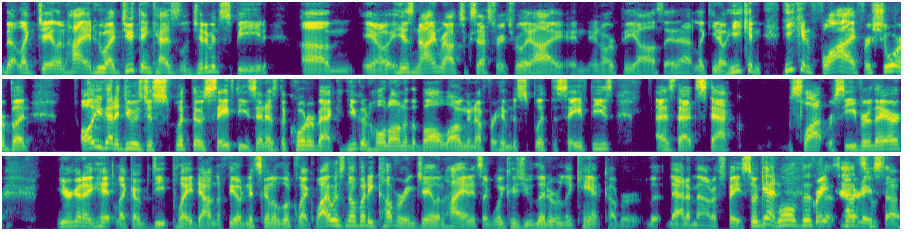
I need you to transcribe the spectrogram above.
that like Jalin Hyatt, who I do think has legitimate speed. Um, you know, his nine route success rate's really high in, in RP. I'll say that. Like, you know, he can he can fly for sure, but all you got to do is just split those safeties. And as the quarterback, if you can hold on to the ball long enough for him to split the safeties as that stack slot receiver there, you're going to hit like a deep play down the field. And it's going to look like, why was nobody covering Jalin Hyatt? It's like, well, because you literally can't cover th- that amount of space. So again, Well, this- great Saturday that's- stuff.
